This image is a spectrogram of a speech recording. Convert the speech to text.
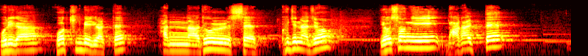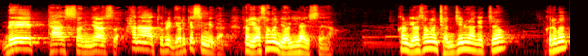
우리가 워킹 베이직 할 때, 하나, 둘, 셋, 후진하죠? 여성이 나갈 때, 넷, 다섯, 여섯, 하나, 둘을 이렇게 씁니다. 그럼 여성은 여기가 있어요. 그럼 여성은 전진을 하겠죠? 그러면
